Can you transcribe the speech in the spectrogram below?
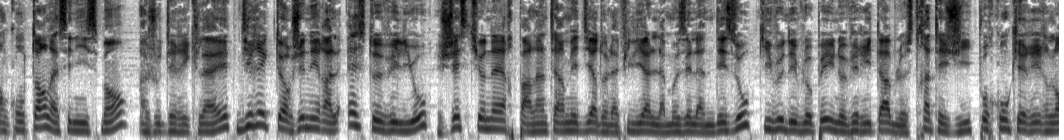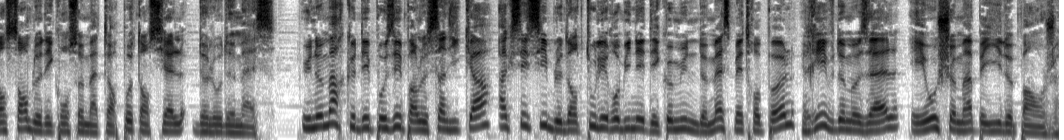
En comptant l'assainissement, ajoute Eric Lahaye, directeur général Est Vélio, gestionnaire par l'intermédiaire de la filiale La Mosellane des Eaux, qui veut développer une véritable stratégie pour conquérir l'ensemble des consommateurs potentiels de l'eau de Metz. Une marque déposée par le syndicat, accessible dans tous les robinets des communes de Metz Métropole, Rive de Moselle et Haut Chemin Pays de Pange.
